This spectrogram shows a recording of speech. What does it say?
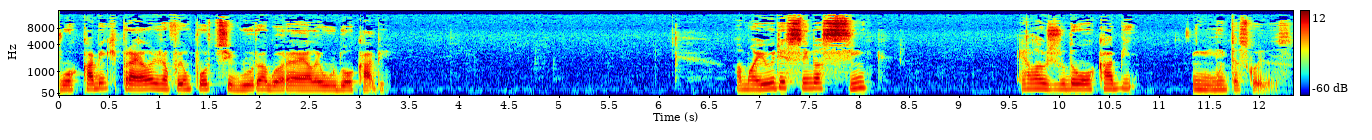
O Okabe que pra ela já foi um porto seguro, agora ela é o do Okabe. A Mayuri sendo assim, ela ajuda o Okabe em muitas coisas.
